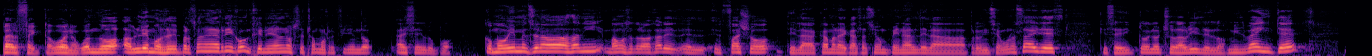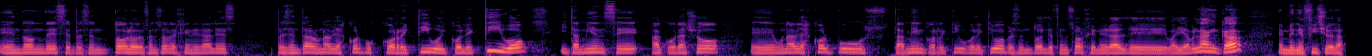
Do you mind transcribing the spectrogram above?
Perfecto. Bueno, cuando hablemos de personas de riesgo, en general nos estamos refiriendo a ese grupo. Como bien mencionabas, Dani, vamos a trabajar el, fallo de la Cámara de Casación Penal de la provincia de Buenos Aires, que se dictó el 8 de abril del 2020, en donde se presentó los defensores generales presentaron un habeas corpus correctivo y colectivo y también se acoralló eh, un habeas corpus también correctivo y colectivo que presentó el defensor general de Bahía Blanca en beneficio de las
